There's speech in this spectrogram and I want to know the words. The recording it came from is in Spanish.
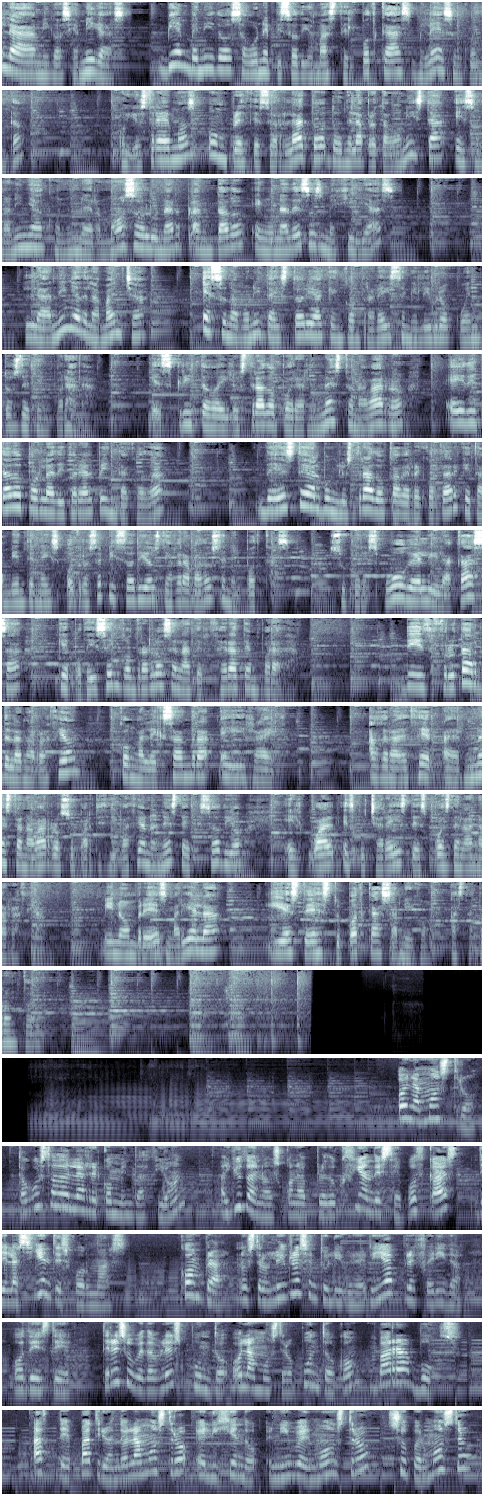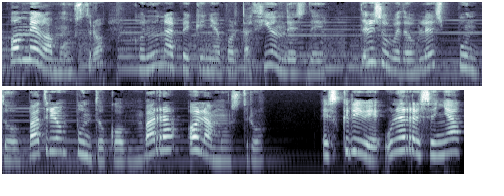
Hola amigos y amigas, bienvenidos a un episodio más del podcast ¿Me lees un cuento? Hoy os traemos un precioso relato donde la protagonista es una niña con un hermoso lunar plantado en una de sus mejillas. La Niña de la Mancha es una bonita historia que encontraréis en el libro Cuentos de temporada, escrito e ilustrado por Ernesto Navarro e editado por la editorial Pintacoda de este álbum ilustrado cabe recordar que también tenéis otros episodios ya grabados en el podcast, Super Spoogle y La Casa, que podéis encontrarlos en la tercera temporada. Disfrutar de la narración con Alexandra e Israel. Agradecer a Ernesto Navarro su participación en este episodio, el cual escucharéis después de la narración. Mi nombre es Mariela y este es tu podcast amigo. Hasta pronto. Monstruo. ¿Te ha gustado la recomendación? Ayúdanos con la producción de este podcast de las siguientes formas. Compra nuestros libros en tu librería preferida o desde www.holamonstruo.com barra books. Hazte Patreon de Hola Monstruo eligiendo el nivel monstruo, super monstruo o mega monstruo con una pequeña aportación desde www.patreon.com barra Hola Monstruo. Escribe una reseña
